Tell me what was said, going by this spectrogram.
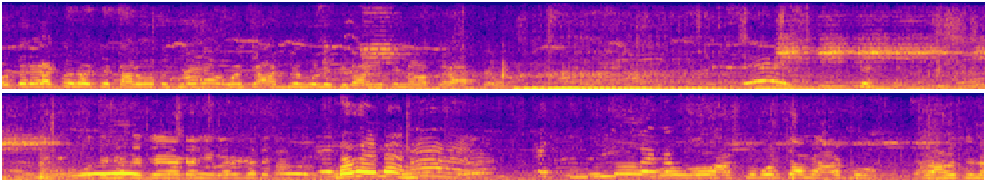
ওদের বলছি না আপনারা আসতে হবে ও যে বলছে আমি আসব আমি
